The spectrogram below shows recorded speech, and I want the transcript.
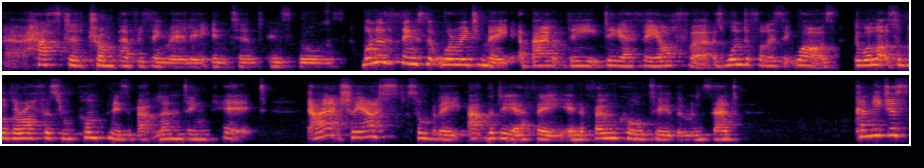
uh, has to trump everything really in, terms, in schools. One of the things that worried me about the DFE offer, as wonderful as it was, there were lots of other offers from companies about lending kit. I actually asked somebody at the DFE in a phone call to them and said, Can you just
